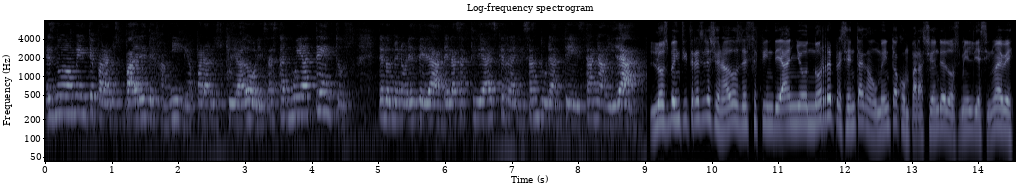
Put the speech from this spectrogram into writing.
es nuevamente para los padres de familia, para los cuidadores, a estar muy atentos de los menores de edad, de las actividades que realizan durante esta Navidad. Los 23 lesionados de este fin de año no representan aumento a comparación de 2019,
